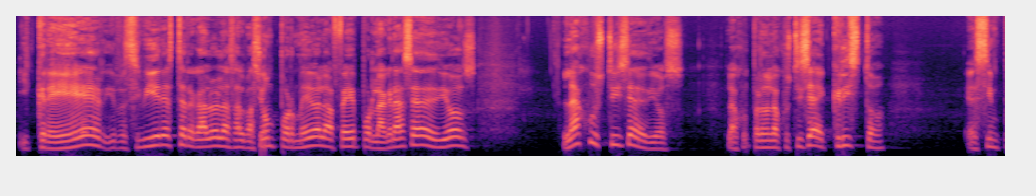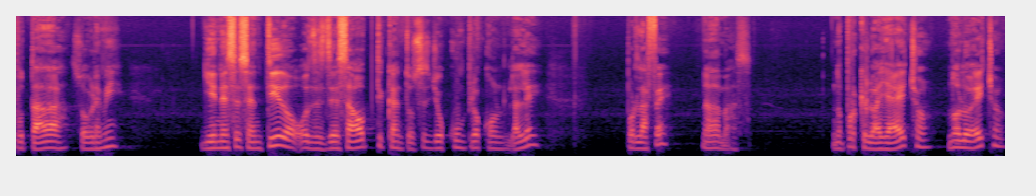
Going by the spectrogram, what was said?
y creer y recibir este regalo de la salvación por medio de la fe, por la gracia de Dios, la justicia de Dios la, perdón, la justicia de Cristo es imputada sobre mí. Y en ese sentido, o desde esa óptica, entonces yo cumplo con la ley, por la fe, nada más. No porque lo haya hecho, no lo he hecho.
